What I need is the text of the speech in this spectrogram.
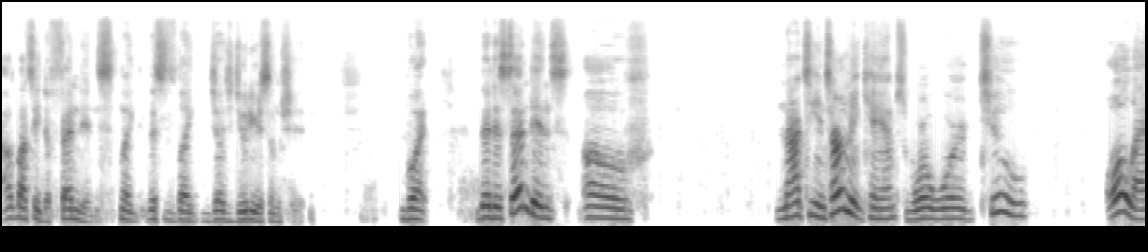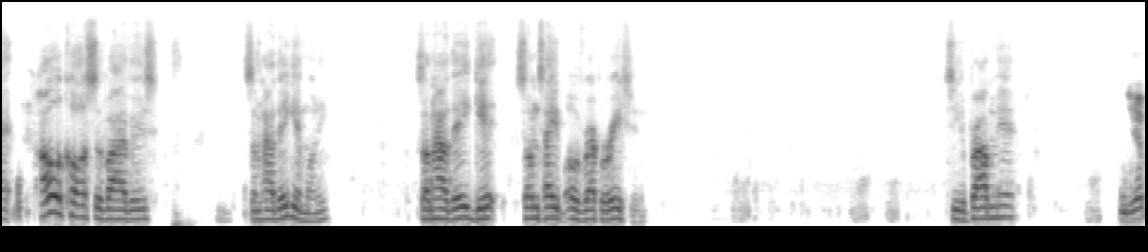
I was about to say defendants, like this is like Judge Judy or some shit. But the descendants of Nazi internment camps, World War II, all that Holocaust survivors, somehow they get money. Somehow they get some type of reparation. See the problem here? Yep.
